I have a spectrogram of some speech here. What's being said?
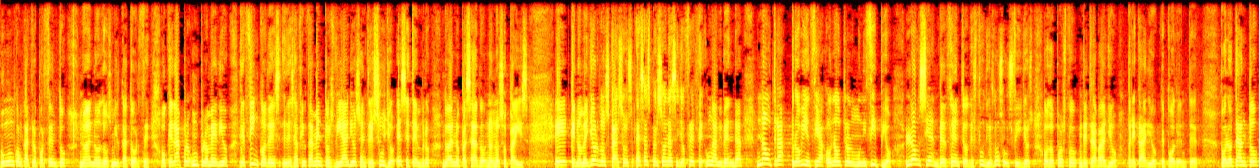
un 1,4% no ano 2014, o que dá un promedio de cinco des desafiuzamentos diarios entre xullo e setembro do ano pasado no noso país. E que no mellor dos casos a esas persoas se lle ofrece unha vivenda noutra provincia ou noutro municipio, lonxe del centro de estudios dos seus fillos ou do posto de traballo precario que poden ter. Polo tanto,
